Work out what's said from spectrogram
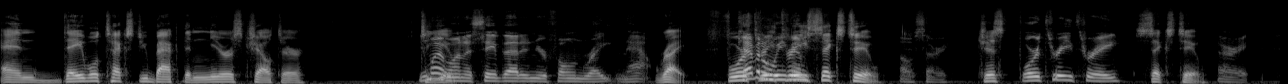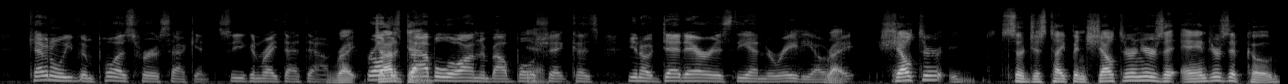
and they will text you back the nearest shelter You might you. want to save that in your phone right now. right Kevin, we've been- 43362 Oh, sorry. just 43362. All right. Kevin will even pause for a second so you can write that down. right Or I'll jot just babble on about bullshit because, you know, dead air is the end of radio, right? right shelter so just type in shelter and your zip and your zip code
